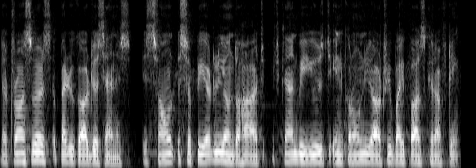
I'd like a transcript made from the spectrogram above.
The transverse pericardial sinus is found superiorly on the heart. It can be used in coronary artery bypass grafting.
